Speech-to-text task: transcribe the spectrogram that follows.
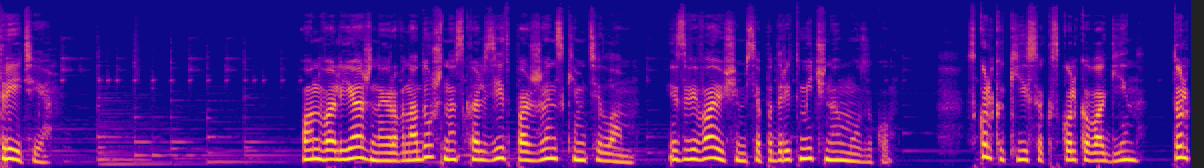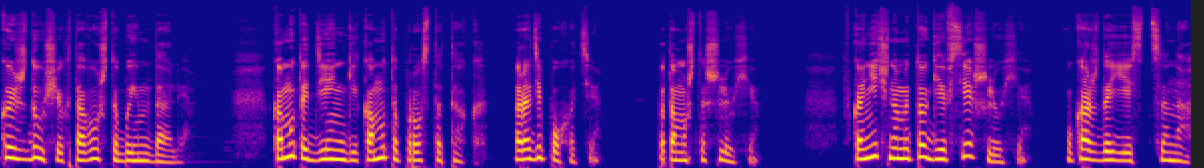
третья. Он вальяжно и равнодушно скользит по женским телам, извивающимся под ритмичную музыку. Сколько кисок, сколько вагин, только и ждущих того, чтобы им дали. Кому-то деньги, кому-то просто так, ради похоти, потому что шлюхи. В конечном итоге все шлюхи, у каждой есть цена.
